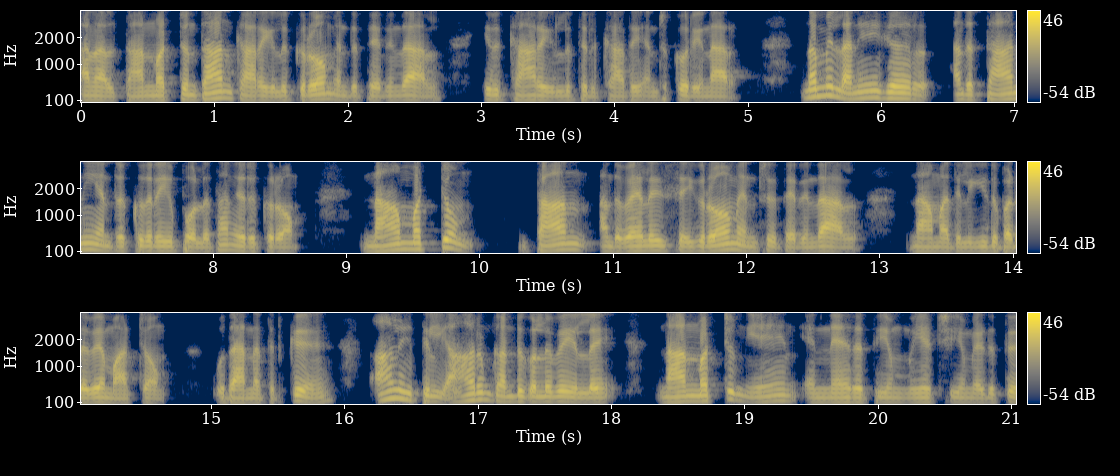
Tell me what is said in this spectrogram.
ஆனால் தான் மட்டும் தான் காரை இழுக்கிறோம் என்று தெரிந்தால் இது காரை இழுத்திருக்காது என்று கூறினார். நம்மில் அநேகர் அந்த தானி என்ற குதிரையை போல தான் இருக்கிறோம். நாம் மட்டும் தான் அந்த வேலையை செய்கிறோம் என்று தெரிந்தால் நாம் அதில் ஈடுபடவே மாட்டோம். உதாரணத்திற்கு ஆலயத்தில் யாரும் கண்டுகொள்ளவே இல்லை. நான் மட்டும் ஏன் என் நேரத்தையும் முயற்சியும் எடுத்து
